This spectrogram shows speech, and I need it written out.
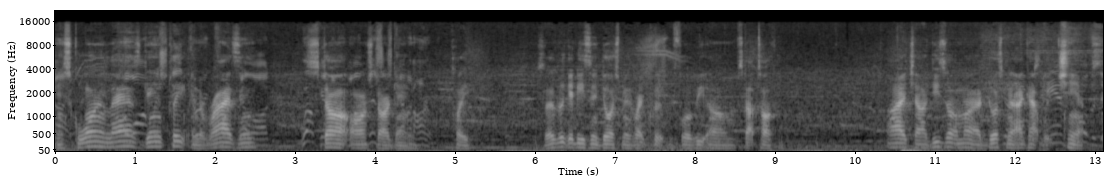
and scoring last gameplay in the Rising Star All-Star game play. So let's look at these endorsements right quick before we um stop talking. Alright y'all, these are my endorsements I got with champs.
